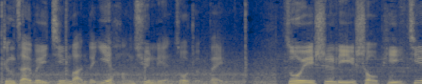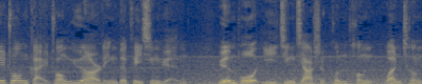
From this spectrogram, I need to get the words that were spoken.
正在为今晚的夜航训练做准备。作为师里首批接装改装运二零的飞行员，袁博已经驾驶鲲鹏完成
